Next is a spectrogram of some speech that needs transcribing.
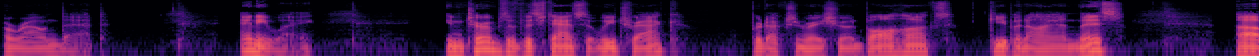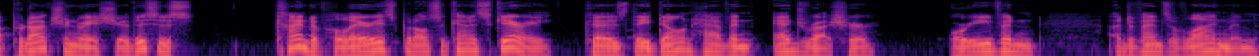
around that. Anyway, in terms of the stats that we track, production ratio and ball hawks, keep an eye on this. Uh, production ratio, this is kind of hilarious, but also kind of scary because they don't have an edge rusher or even a defensive lineman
